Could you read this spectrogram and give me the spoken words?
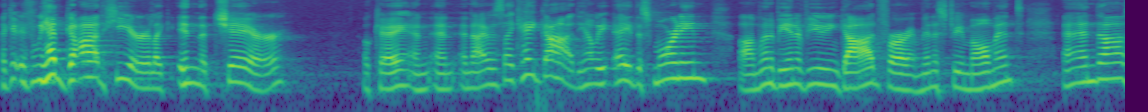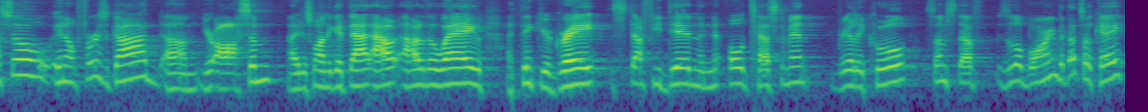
Like if we had God here, like in the chair, okay, and, and, and I was like, hey, God, you know, we, hey, this morning uh, I'm going to be interviewing God for our ministry moment. And uh, so, you know, first, God, um, you're awesome. I just want to get that out, out of the way. I think you're great. Stuff you did in the Old Testament, really cool. Some stuff is a little boring, but that's okay.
